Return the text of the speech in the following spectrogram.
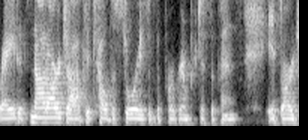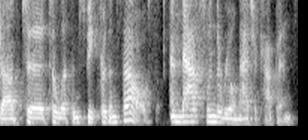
right? It's not our job to tell the stories of the program participants. It's our job to, to let them speak for themselves. And that's when the real magic happens.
